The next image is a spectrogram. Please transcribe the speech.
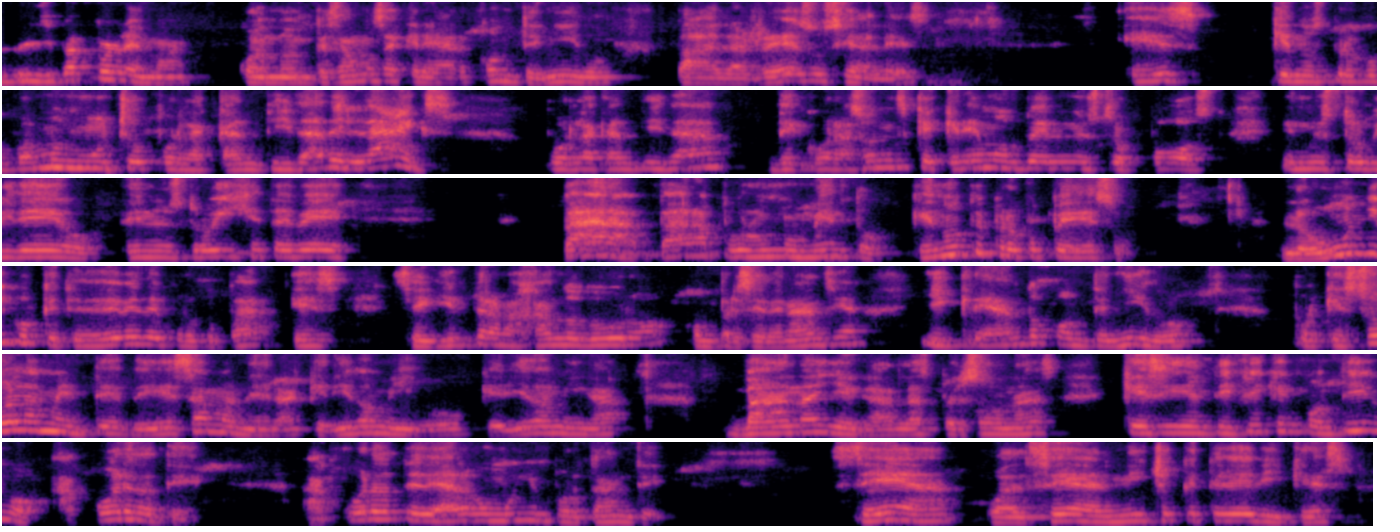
El principal problema cuando empezamos a crear contenido para las redes sociales es que nos preocupamos mucho por la cantidad de likes, por la cantidad de corazones que queremos ver en nuestro post, en nuestro video, en nuestro IGTV. Para, para por un momento, que no te preocupe eso. Lo único que te debe de preocupar es seguir trabajando duro, con perseverancia y creando contenido, porque solamente de esa manera, querido amigo, querida amiga, van a llegar las personas que se identifiquen contigo. Acuérdate, acuérdate de algo muy importante. Sea cual sea el nicho que te dediques,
